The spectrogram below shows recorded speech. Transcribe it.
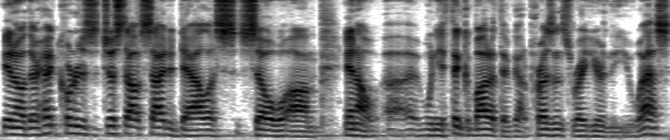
You know, their headquarters is just outside of Dallas. So, um, you know, uh, when you think about it, they've got a presence right here in the U.S.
